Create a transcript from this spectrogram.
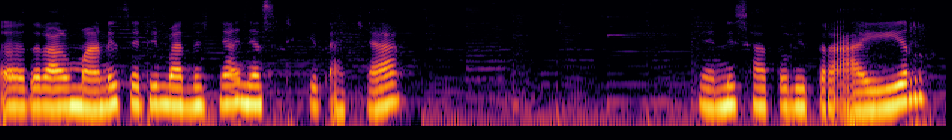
uh, terlalu manis jadi manisnya hanya sedikit aja. Ini 1 liter air.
